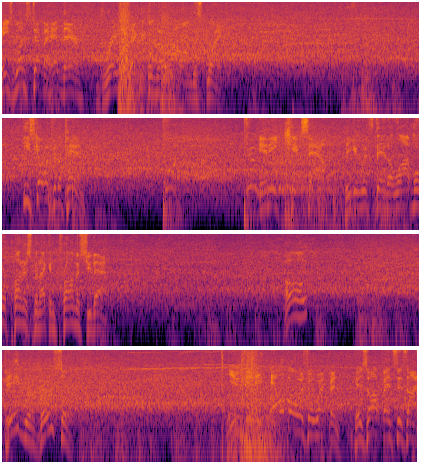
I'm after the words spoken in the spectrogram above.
He's one step ahead there. Great technical know-how on display. He's going for the pin. And he kicks out. He can withstand a lot more punishment, I can promise you that. Oh. Big reversal. Using the elbow as a weapon. His offense is on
